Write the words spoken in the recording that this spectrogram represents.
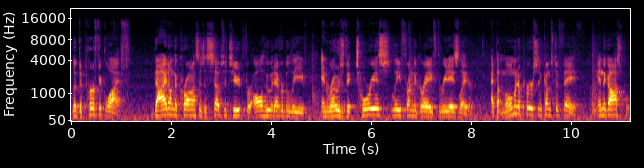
lived a perfect life, died on the cross as a substitute for all who would ever believe, and rose victoriously from the grave three days later. At the moment a person comes to faith in the gospel,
